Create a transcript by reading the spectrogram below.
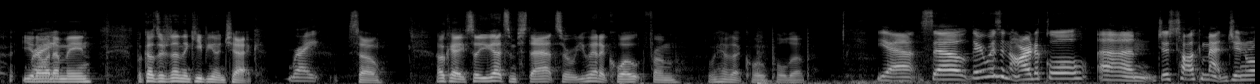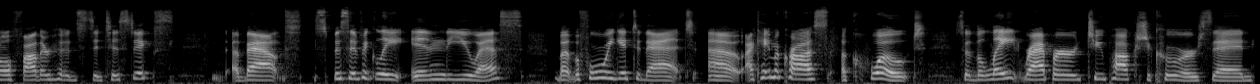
you know what I mean? Because there's nothing to keep you in check. Right. So, okay, so you got some stats, or you had a quote from. Do we have that quote pulled up? Yeah. So there was an article um, just talking about general fatherhood statistics about specifically in the U.S. But before we get to that, uh, I came across a quote. So the late rapper Tupac Shakur said,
